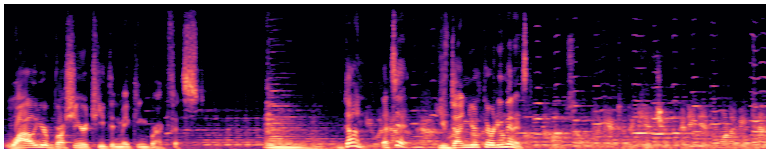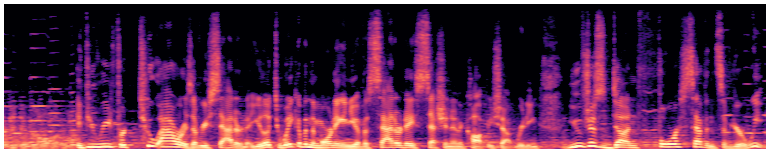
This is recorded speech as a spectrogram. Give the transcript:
while you're brushing your teeth and making breakfast. Done. That's it. You've done your 30 minutes. If you read for two hours every Saturday, you like to wake up in the morning and you have a Saturday session in a coffee shop reading, you've just done four sevenths of your week.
